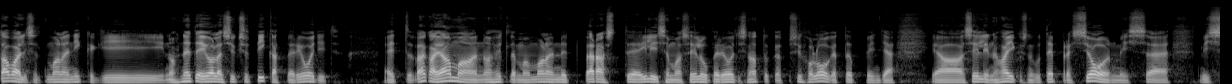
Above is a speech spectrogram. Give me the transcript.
tavaliselt ma olen ikkagi noh, need ei ole siuksed pikad perioodid et väga jama on, noh, ütleme, ma olen nüüd pärast hilisemas eluperioodis natuke psühholoogiat õppinud ja, ja selline haigus nagu depressioon, mis, mis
